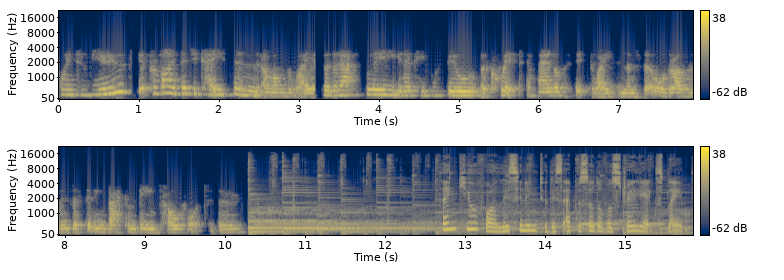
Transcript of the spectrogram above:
point of view. It provides education along the way so that actually, you know, people feel equipped to handle the situation themselves rather than just sitting back and being told what to do. Thank you for listening to this episode of Australia Explained,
